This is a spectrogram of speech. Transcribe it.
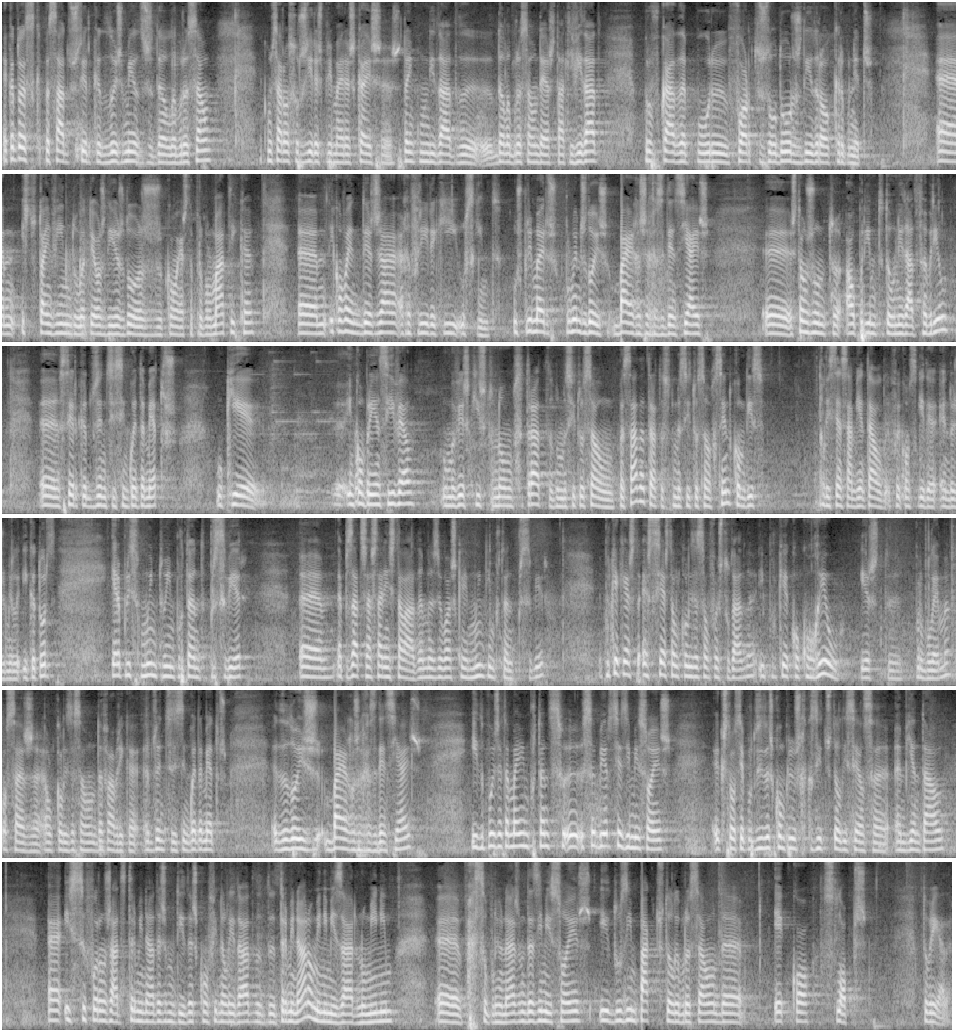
Acontece que, passados cerca de dois meses da elaboração, começaram a surgir as primeiras queixas da incomunidade da elaboração desta atividade, provocada por fortes odores de hidrocarbonetos. Uh, isto tem vindo até aos dias de hoje com esta problemática. Um, e convém desde já referir aqui o seguinte: os primeiros, pelo menos dois bairros residenciais uh, estão junto ao perímetro da unidade Fabril, uh, cerca de 250 metros, o que é uh, incompreensível, uma vez que isto não se trata de uma situação passada, trata-se de uma situação recente, como disse, a licença ambiental foi conseguida em 2014. Era por isso muito importante perceber uh, apesar de já estar instalada, mas eu acho que é muito importante perceber porque é que esta, se esta localização foi estudada e porque é que ocorreu este problema, ou seja, a localização da fábrica a 250 metros de dois bairros residenciais. E depois é também importante saber se as emissões que estão a ser produzidas cumprem os requisitos da licença ambiental e se foram já determinadas medidas com finalidade de terminar ou minimizar, no mínimo, passo o pleonasmo, das emissões e dos impactos da elaboração da EcoSlopes. Muito obrigada.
